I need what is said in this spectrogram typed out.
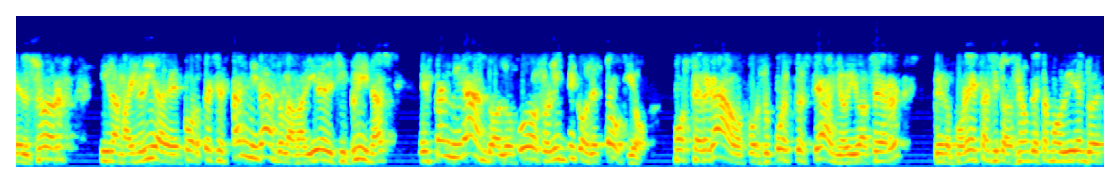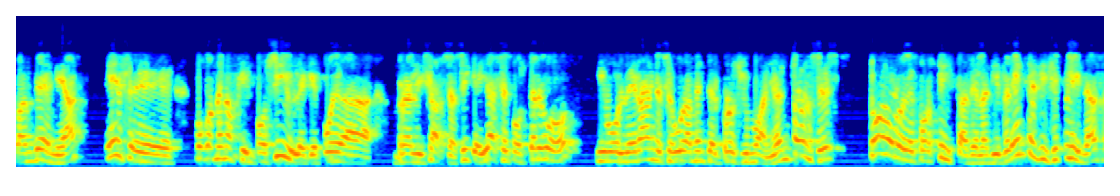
el surf y la mayoría de deportes están mirando, la mayoría de disciplinas, están mirando a los Juegos Olímpicos de Tokio. postergados, por supuesto, este año iba a ser, pero por esta situación que estamos viviendo de pandemia, es eh, poco menos que imposible que pueda realizarse. Así que ya se postergó y volverán seguramente el próximo año. Entonces, todos los deportistas de las diferentes disciplinas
